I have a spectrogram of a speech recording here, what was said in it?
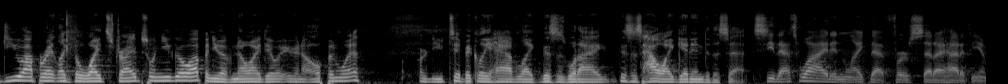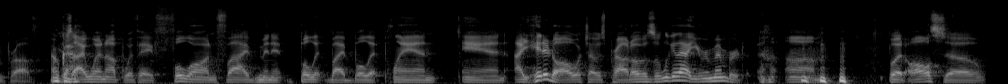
Do you operate like the white stripes when you go up and you have no idea what you're going to open with? Or do you typically have like this is what I this is how I get into the set? See, that's why I didn't like that first set I had at the improv. Okay. Because I went up with a full on five minute bullet by bullet plan and I hit it all, which I was proud of. I was like, look at that, you remembered. um, but also,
